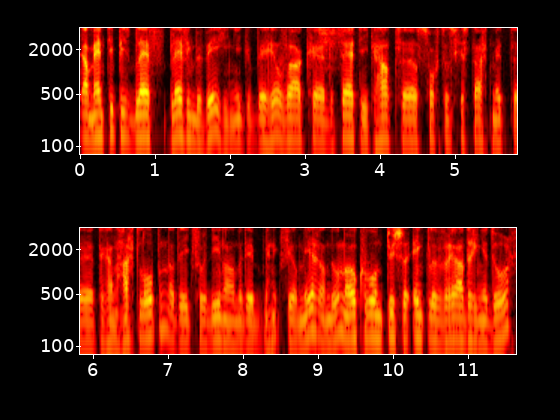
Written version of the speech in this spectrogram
Ja, mijn tip is blijf, blijf in beweging. Ik ben heel vaak eh, de tijd die ik had, eh, s ochtends gestart met eh, te gaan hardlopen. Dat ik voordien al, maar daar ben ik veel meer aan doen. Maar ook gewoon tussen enkele verraderingen door.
